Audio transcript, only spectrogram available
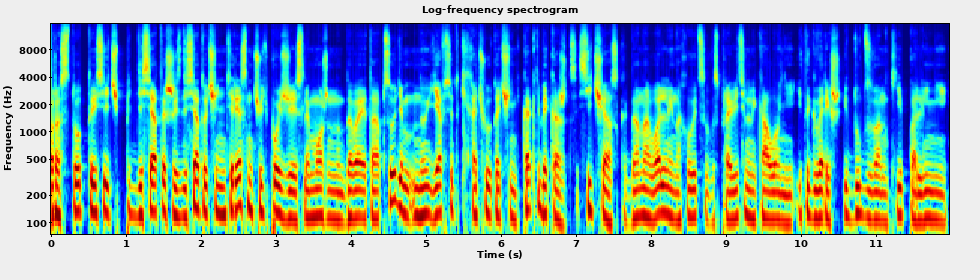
Про 100 тысяч 50 и 60 очень интересно. Чуть позже, если можно, давай это обсудим. Но я все-таки хочу уточнить, как тебе кажется, сейчас, когда Навальный находится в исправительной колонии, и ты говоришь, идут звонки по линии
